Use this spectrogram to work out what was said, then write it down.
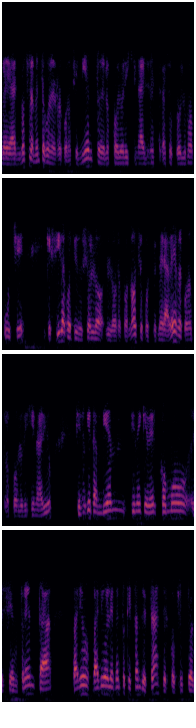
eh, no solamente con el reconocimiento de los pueblos originarios, en este caso el pueblo mapuche, y que sí la Constitución lo, lo reconoce, por primera vez reconoce los pueblos originarios, sino que también tiene que ver cómo se enfrenta varios varios elementos que están detrás del conflicto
